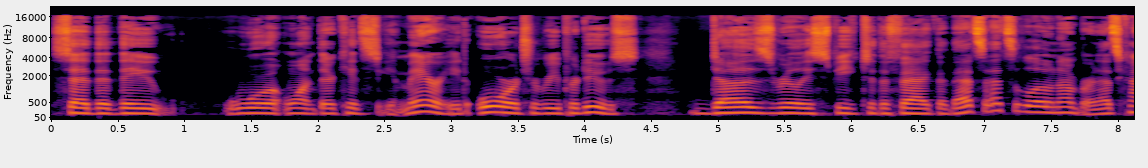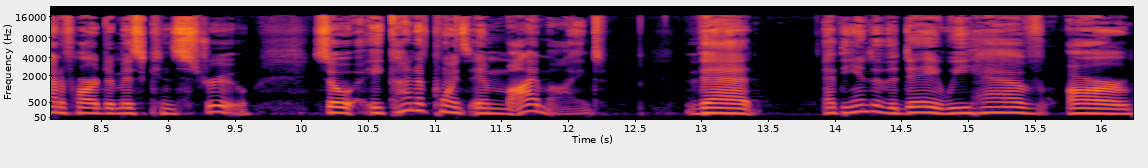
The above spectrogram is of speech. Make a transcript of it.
said that they want their kids to get married or to reproduce does really speak to the fact that that's that's a low number and that's kind of hard to misconstrue. So it kind of points in my mind that at the end of the day we have our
